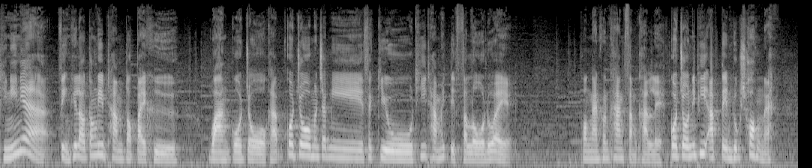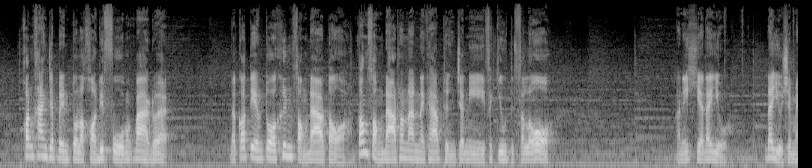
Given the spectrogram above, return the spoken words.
ทีนี้เนี่ยสิ่งที่เราต้องรีบทำต่อไปคือ วางโกโจครับโกโจมันจะมีสกิลที่ทำให้ติดสโลด้วย พองานค่อนข้างสำคัญเลยโกโจนี่พี่อัพเต็มทุกช่องนะ ค่อนข้างจะเป็นตัวละครที่ฟูลมากๆด้วย แล้วก็เตรียมตัวขึ้น 2 ดาวต่อต้อง 2 ดาวเท่านั้นนะครับ ถึงจะมีสกิลติดสโลอันนี้เคลียร์ได้อยู่ได้อยู่ใช่ไหม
